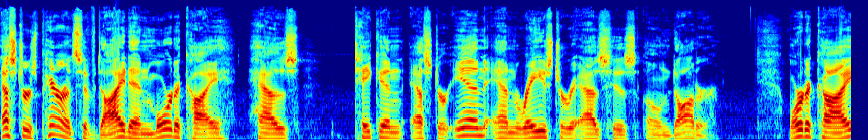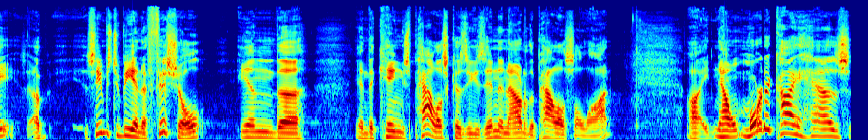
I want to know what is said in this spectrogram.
Esther's parents have died, and Mordecai has taken Esther in and raised her as his own daughter. Mordecai uh, seems to be an official in the in the king's palace because he's in and out of the palace a lot. Uh, now Mordecai has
